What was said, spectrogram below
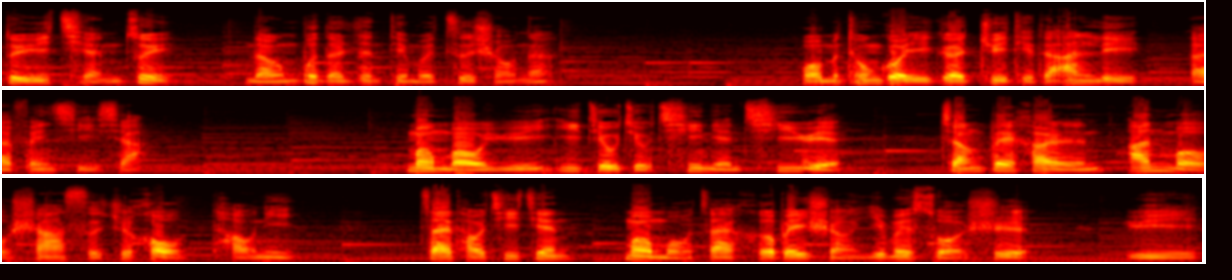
对于前罪能不能认定为自首呢？我们通过一个具体的案例来分析一下。孟某于一九九七年七月将被害人安某杀死之后逃匿，在逃期间，孟某在河北省因为琐事与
